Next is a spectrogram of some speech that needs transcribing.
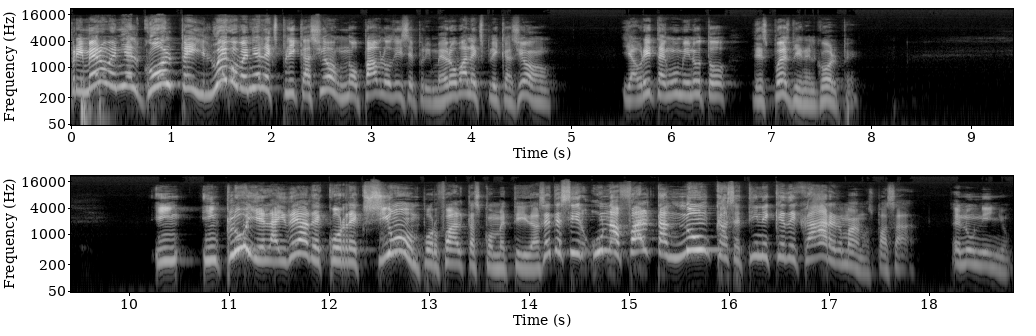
Primero venía el golpe y luego venía la explicación. No, Pablo dice, primero va la explicación y ahorita en un minuto después viene el golpe incluye la idea de corrección por faltas cometidas. Es decir, una falta nunca se tiene que dejar, hermanos, pasar en un niño.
